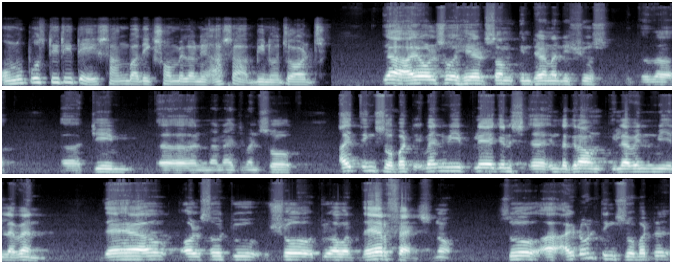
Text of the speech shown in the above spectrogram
অনুপস্থিতিতে সাংবাদিক সম্মেলনে আসা Bino George Yeah, I also heard some internal issues with the uh, team uh, and management. So I think so. But when we play against uh, in the ground 11 v 11, they have also to show to our their fans. No, so uh, I don't think so. But uh,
